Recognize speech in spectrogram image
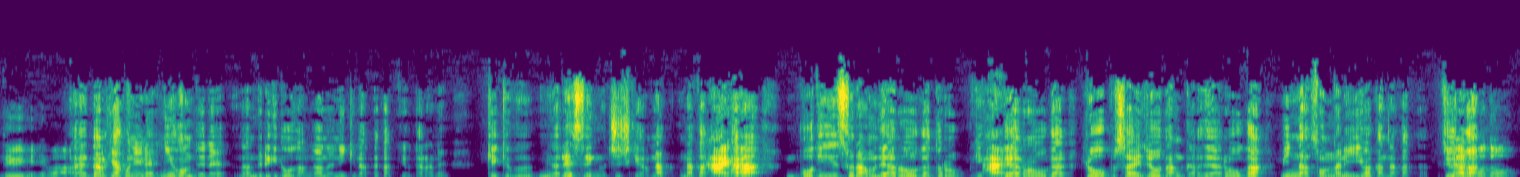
っていう意味では、はい。だから逆にね、日本でね、なんで力道山があんな人気になったかって言ったらね、結局みんなレスリングの知識がななかったから、はいはボディースラムであろうが、ドロップキックであろうが、ロープ最上段からであろうが、みんなそんなに違和感なかったっていうのが、なるほど。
